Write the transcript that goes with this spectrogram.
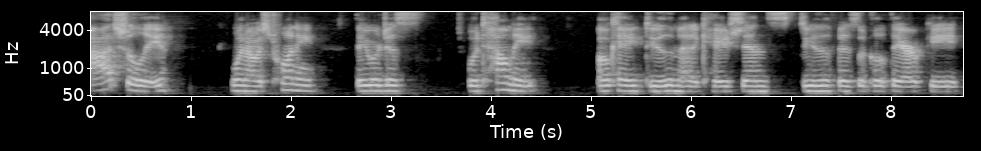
actually, when I was 20, they were just would tell me, okay, do the medications, do the physical therapy,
